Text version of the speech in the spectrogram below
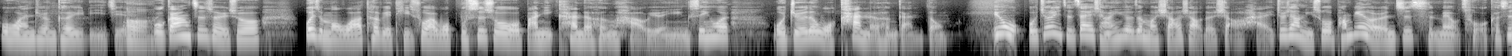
我完全可以理解。嗯，我刚刚之所以说为什么我要特别提出来，我不是说我把你看得很好，原因是因为。我觉得我看了很感动，因为我就一直在想，一个这么小小的小孩，就像你说，旁边有人支持没有错。可是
